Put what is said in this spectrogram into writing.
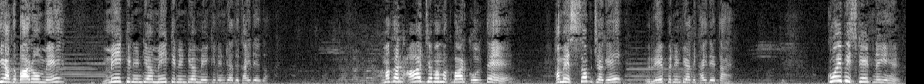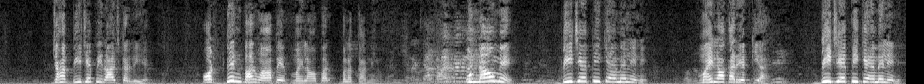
कि अखबारों में make in India make in India make in India दिखाई देगा। मगर आज जब हम अखबार खोलते हैं, हमें सब जगह रेप इन इंडिया दिखाई देता है। कोई भी स्टेट नहीं है जहाँ बीजेपी राज कर रही है और दिन भर वहाँ पे महिलाओं पर बलात्कार नहीं होता उन्नाव में बीजेपी के एमएलए ने महिला का रेप किया है। बीजेपी के एमएलए ने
